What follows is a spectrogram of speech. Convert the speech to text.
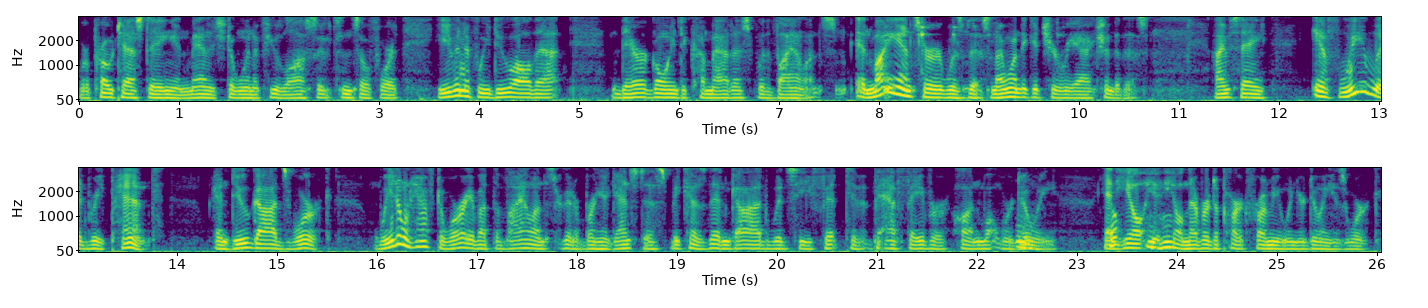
we're protesting and manage to win a few lawsuits and so forth, even if we do all that, they're going to come at us with violence. And my answer was this, and I wanted to get your reaction to this. I'm saying if we would repent and do God's work, we don't have to worry about the violence they're going to bring against us because then God would see fit to have favor on what we're mm. doing. And he'll mm-hmm. he'll never depart from you when you're doing his work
